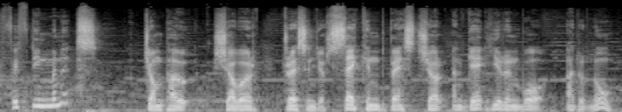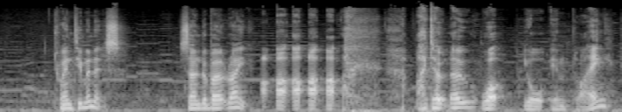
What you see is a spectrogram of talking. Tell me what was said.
15 minutes? Jump out, shower, dress in your second best shirt, and get here in what? I don't know. 20 minutes? Sound about right? I, I, I, I, I don't know what you're implying.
